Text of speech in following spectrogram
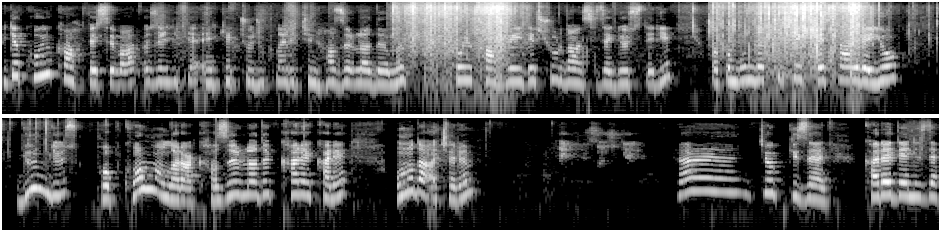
Bir de koyu kahvesi var. Özellikle erkek çocuklar için hazırladığımız koyu kahveyi de şuradan size göstereyim. Bakın bunda çiçek vesaire yok. Dümdüz popcorn olarak hazırladık. Kare kare. Onu da açarım. He, çok güzel. Karadeniz'de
